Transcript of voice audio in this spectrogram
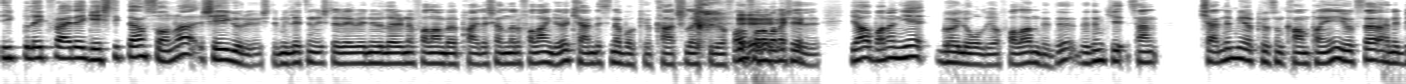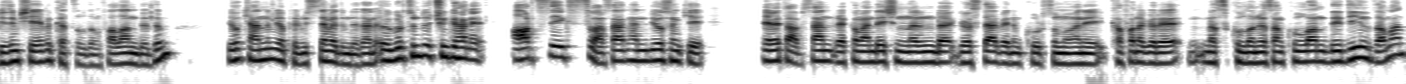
ilk Black Friday geçtikten sonra şeyi görüyor işte milletin işte revenue'larını falan böyle paylaşanları falan görüyor. Kendisine bakıyor karşılaştırıyor falan. Sonra bana şey dedi. Ya bana niye böyle oluyor falan dedi. Dedim ki sen kendin mi yapıyorsun kampanyayı yoksa hani bizim şeye mi katıldın falan dedim. Yok kendim yapıyorum istemedim dedi. Hani öbür türlü çünkü hani artısı eksisi var. Sen hani diyorsun ki evet abi sen recommendation'larını da göster benim kursumu hani kafana göre nasıl kullanıyorsan kullan dediğin zaman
